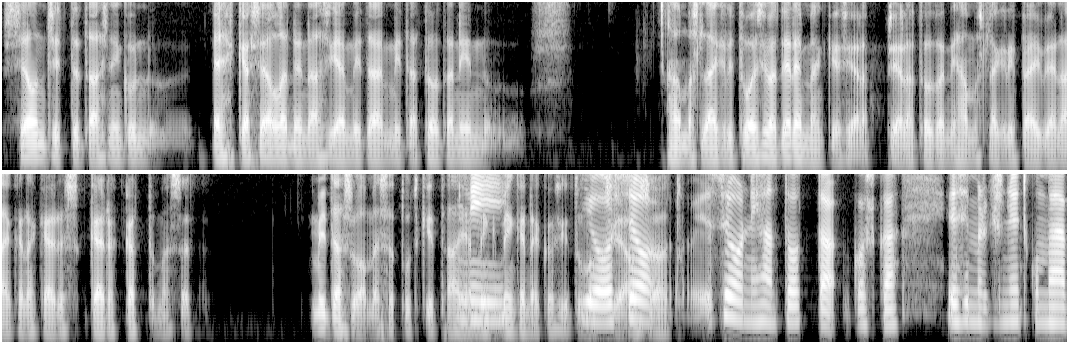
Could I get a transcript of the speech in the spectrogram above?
se on sitten taas niin kuin ehkä sellainen asia, mitä, mitä tuota, niin, hammaslääkärit voisivat enemmänkin siellä, siellä tuota, niin hammaslääkäripäivien aikana käydä, käydä katsomassa, että mitä Suomessa tutkitaan niin. ja minkä näköisiä tuloksia Joo, se on, on saatu. Se on ihan totta, koska esimerkiksi nyt kun mä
